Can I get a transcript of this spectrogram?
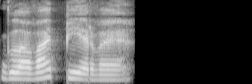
Глава первая.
